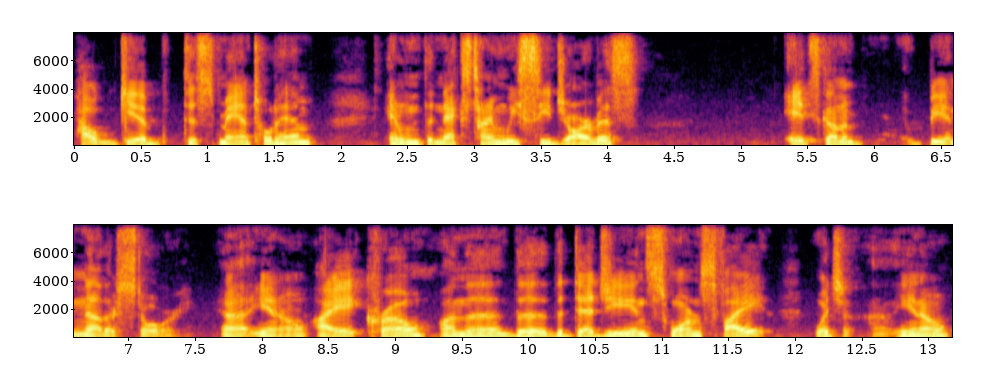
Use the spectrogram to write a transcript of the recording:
how Gib dismantled him. And the next time we see Jarvis, it's gonna be another story. Uh, you know, I ate crow on the the the Deji and Swarmz fight, which uh, you know,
